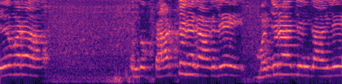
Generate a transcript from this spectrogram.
ದೇವರ ಒಂದು ಪ್ರಾರ್ಥನೆಗಾಗಲಿ, ಮಂಜುನಾಥನಿಗಾಗಲಿ,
